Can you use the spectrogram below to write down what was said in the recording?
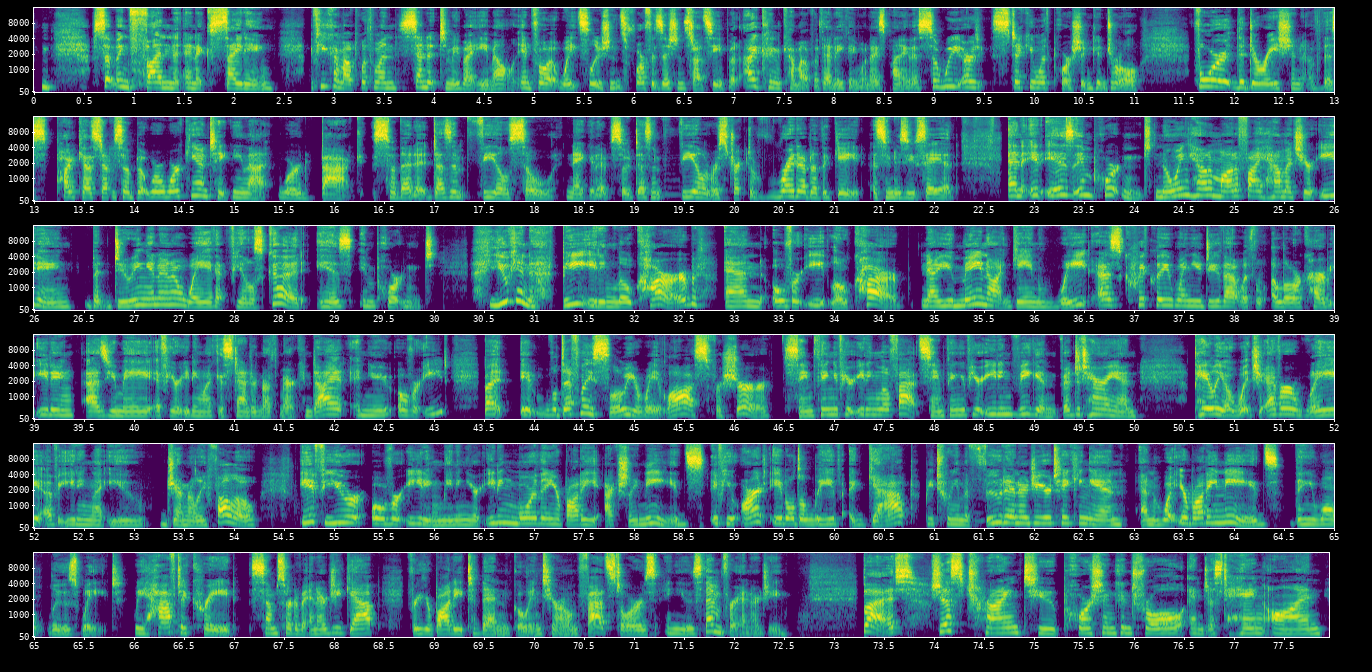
something fun and exciting. If you come up with one, send it to me by email, info at weightsolutionsforphysicians.ca. But I couldn't come up with anything when I was planning this. So we are sticking with portion control for the duration of this podcast episode, but we're working on taking that word back so that it doesn't feel so negative. So it doesn't feel restrictive right out of the gate as soon as you say it. And it is important knowing how to modify how much you're eating, but doing it in a way that feels good is important you can be eating low carb and overeat low carb. Now, you may not gain weight as quickly when you do that with a lower carb eating as you may if you're eating like a standard North American diet and you overeat, but it will definitely slow your weight loss for sure. Same thing if you're eating low fat. Same thing if you're eating vegan, vegetarian paleo, whichever way of eating that you generally follow, if you're overeating, meaning you're eating more than your body actually needs, if you aren't able to leave a gap between the food energy you're taking in and what your body needs, then you won't lose weight. We have to create some sort of energy gap for your body to then go into your own fat stores and use them for energy. But just trying to portion control and just hang on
